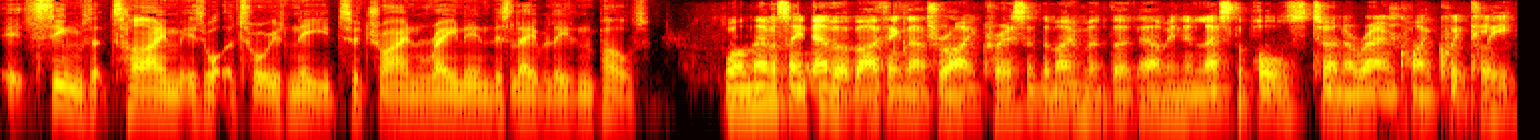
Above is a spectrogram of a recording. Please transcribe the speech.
it seems that time is what the Tories need to try and rein in this Labour lead in the polls. Well, never say never, but I think that's right, Chris, at the moment. That, I mean, unless the polls turn around quite quickly,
